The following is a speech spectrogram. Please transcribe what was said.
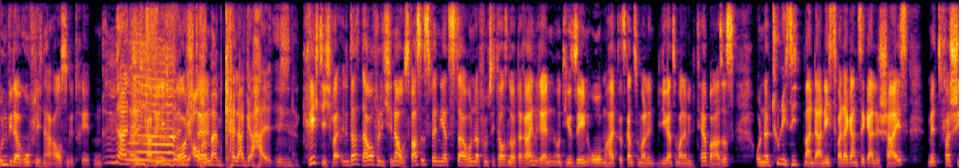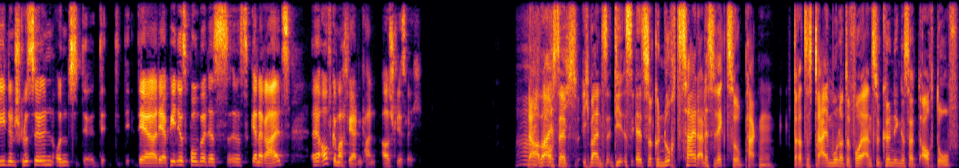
unwiderruflich nach außen getreten. Nein, Ich kann mir nicht vorstellen- meinem Keller gehalten. Ich, richtig, weil das, darauf will ich hinaus. Was ist, wenn jetzt da 150.000 Leute reinrennen und die sehen oben halt das ganz normale, die ganz normale Militärbasis und natürlich sieht man da nichts, weil der ganze geile Scheiß mit verschiedenen Schlüsseln und d- d- der der Penispumpe des, des Generals äh, aufgemacht werden kann, ausschließlich. Ah, Ja, ich aber auch selbst, ich meine, die ist jetzt doch genug Zeit, alles wegzupacken. Das drei Monate vorher anzukündigen, ist halt auch doof.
